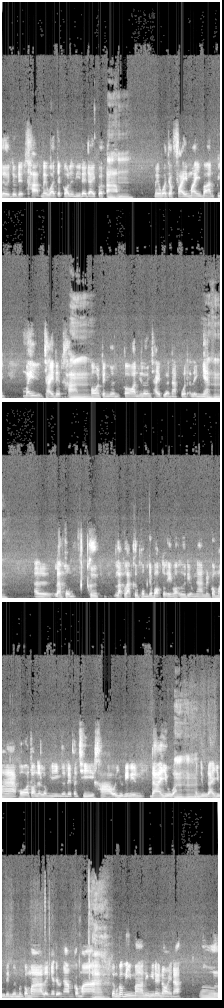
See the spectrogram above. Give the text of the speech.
เลยโดยเด็ดขาด ไม่ว่าจะกรณีใด ๆ ก็ตามอืมไม่ว่าจะไฟไหม้บ้านปิด ไม่ใช้เด็ดขาดอืมเพราะมันเป็นเงินก้อนที่เราต้องใช้เผื่ออนาคตอะไรอย่างเงี้ยอืมเออ แล้วผมคือหลักๆ คือผมจะบอกตัวเองว่าเออเดี๋ยวงานมันก็มา เพราะว่าตอนนั้นเรามีเงินในบัญชีคาไว้อยู่นี่ๆได้อยู่อะอืมมันอยู่ได้อยู่เดี๋ยวเงินมันก็มาอะไรเงี้ยเดี๋ยวงานมันก็มาอ่าแล้วมันก็มีมานิดๆหน่อยๆนะอืม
